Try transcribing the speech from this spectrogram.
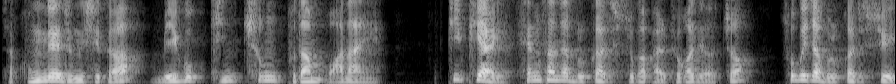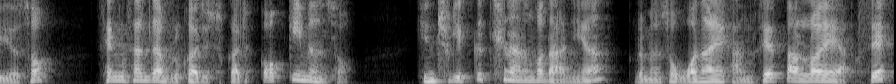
자, 국내 증시가 미국 긴축 부담 완화에 PPI 생산자 물가 지수가 발표가 되었죠. 소비자 물가 지수에 이어서 생산자 물가 지수까지 꺾이면서 긴축이 끝이 나는 것 아니야? 그러면서 원화의 강세, 달러의 약세,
